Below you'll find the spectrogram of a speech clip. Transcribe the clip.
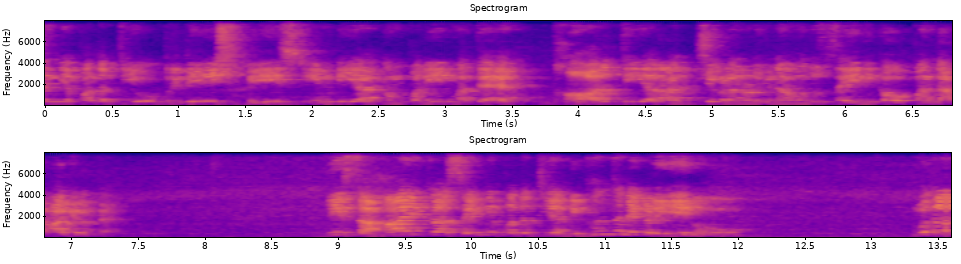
ಸೈನ್ಯ ಪದ್ಧತಿಯು ಬ್ರಿಟಿಷ್ ಈಸ್ಟ್ ಇಂಡಿಯಾ ಕಂಪನಿ ಮತ್ತೆ ಭಾರತೀಯ ರಾಜ್ಯಗಳ ನಡುವಿನ ಒಂದು ಸೈನಿಕ ಒಪ್ಪಂದ ಆಗಿರುತ್ತೆ. ಈ ಸಹಾಯಕ ಸೈನ್ಯ ಪದ್ಧತಿಯ ನಿಬಂಧನೆಗಳು ಏನು? ಮೊದಲ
